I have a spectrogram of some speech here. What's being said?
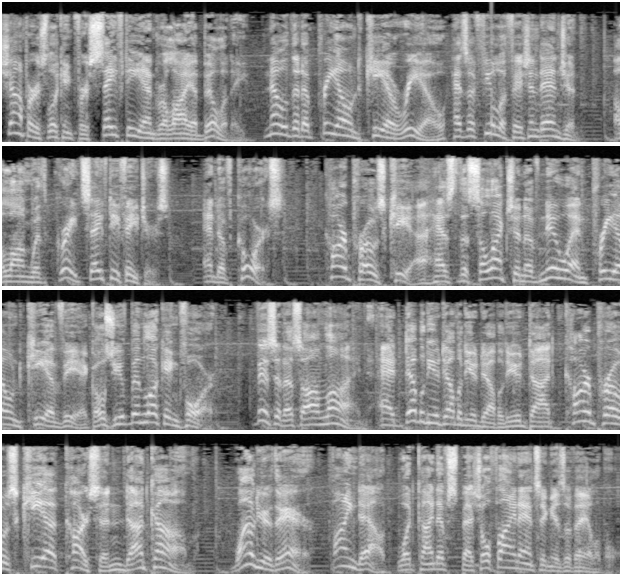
Shoppers looking for safety and reliability know that a pre-owned Kia Rio has a fuel-efficient engine, along with great safety features. And of course, CarPros Kia has the selection of new and pre-owned Kia vehicles you've been looking for. Visit us online at www.carproskiacarson.com. While you're there, find out what kind of special financing is available.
